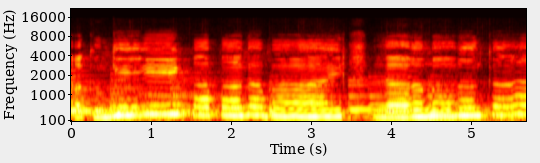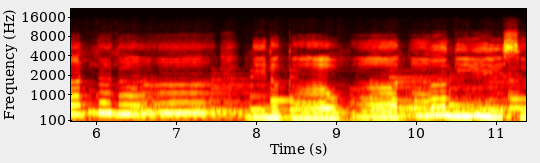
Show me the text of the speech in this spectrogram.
Akong ing papangabay lamang ka Di na kau patangisan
